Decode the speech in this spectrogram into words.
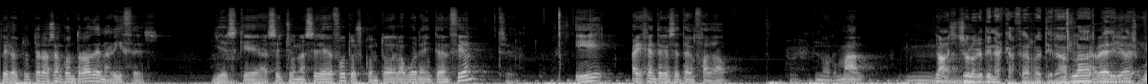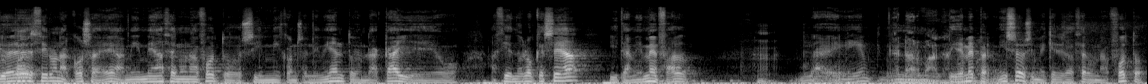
pero tú te lo has encontrado de narices. Y es que has hecho una serie de fotos con toda la buena intención. Sí y hay gente que se te ha enfadado. Normal. No, has hecho lo que tienes que hacer, retirarla. A ver, yo, yo, he de decir una cosa, ¿eh? A mí me hacen una foto sin mi consentimiento en la calle o haciendo lo que sea y también me enfado. es normal. Pídeme permiso si me quieres hacer una foto.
